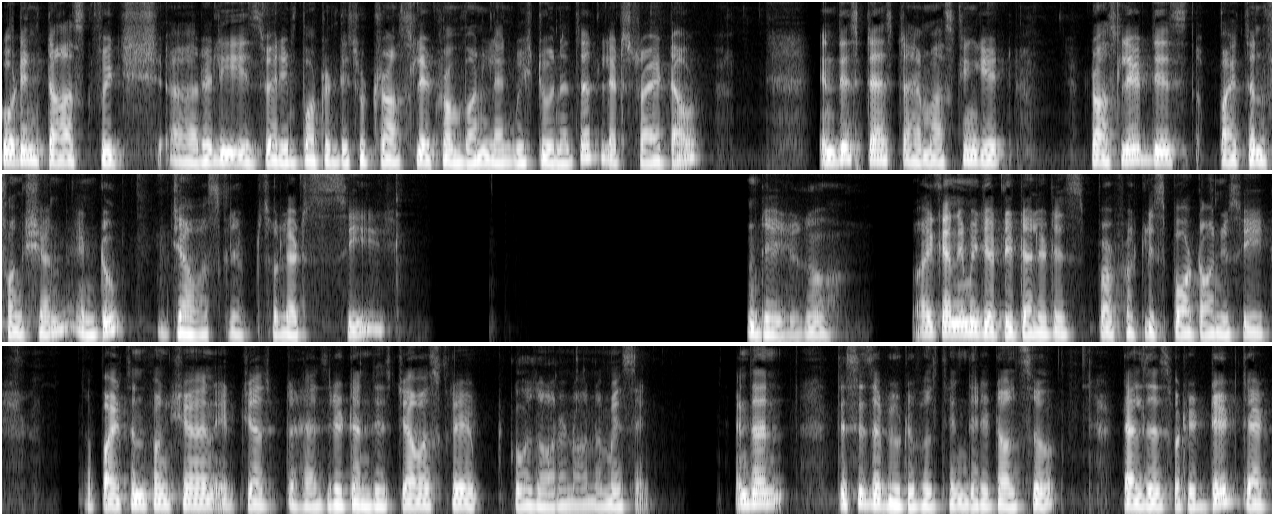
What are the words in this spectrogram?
coding task which uh, really is very important is to translate from one language to another. Let's try it out. In this test, I am asking it translate this Python function into JavaScript. So let's see. There you go. I can immediately tell it is perfectly spot on. You see the Python function, it just has written this JavaScript, goes on and on, amazing. And then this is a beautiful thing that it also tells us what it did that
